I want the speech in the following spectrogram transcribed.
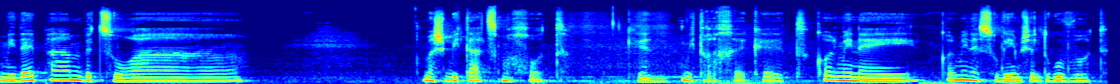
מדי פעם בצורה משביתה צמחות. כן. מתרחקת, כל מיני, כל מיני סוגים של תגובות.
